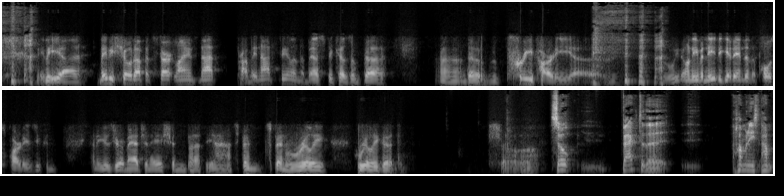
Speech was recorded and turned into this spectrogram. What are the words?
maybe uh, maybe showed up at start lines not probably not feeling the best because of the uh, the pre-party. Uh, we don't even need to get into the post parties. You can kind of use your imagination. But yeah, it's been it's been really really good. So so back to the how many how,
